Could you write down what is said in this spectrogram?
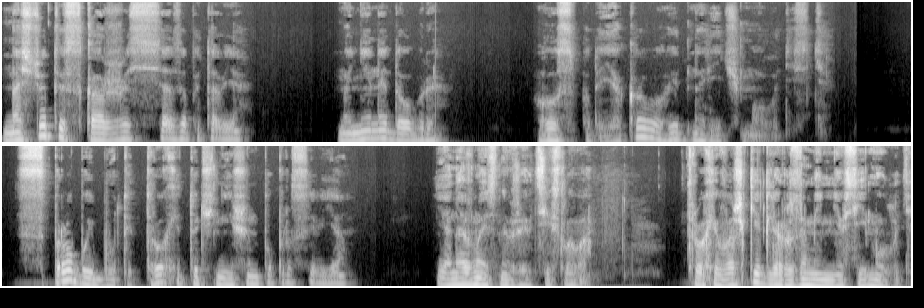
На що ти скаржишся? запитав я. Мені недобре. Господи, яка огидна річ молодість. Спробуй бути трохи точнішим, попросив я. Я навмисне вжив ці слова, трохи важкі для розуміння всій молоді,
